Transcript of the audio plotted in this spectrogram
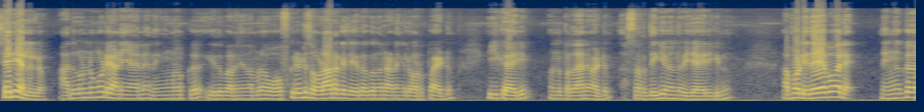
ശരിയല്ലല്ലോ. അതുകൊണ്ടും കൂടിയാണ് ഞാൻ നിങ്ങൾക്ക് ഇത് പറഞ്ഞത്. നമ്മൾ ഓഫ് ഗ്രിഡ് സോളാറൊക്കെ ചെയ്തേക്കുന്നവരാണെങ്കിൽ ഉറപ്പായിട്ടും ഈ കാര്യം ഒന്ന് പ്രധാനമായിട്ടും ശ്രദ്ധിക്കുമെന്ന് വിചാരിക്കുന്നു. അപ്പോൾ ഇതേപോലെ നിങ്ങൾക്ക്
